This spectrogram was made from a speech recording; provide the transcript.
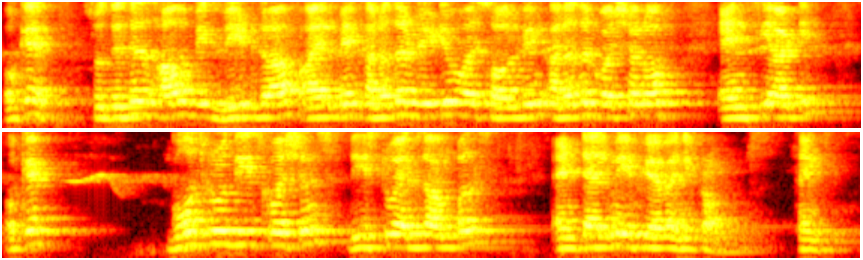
Okay? So this is how we read graph. I'll make another video by solving another question of ncert okay? Go through these questions these two examples and tell me if you have any problems. Thank you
